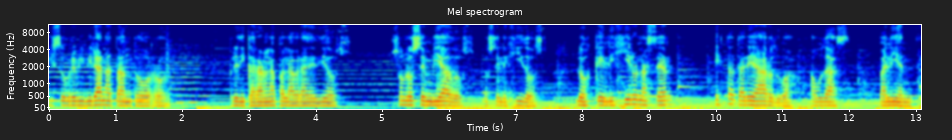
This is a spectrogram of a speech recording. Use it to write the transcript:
y sobrevivirán a tanto horror. Predicarán la palabra de Dios. Son los enviados, los elegidos, los que eligieron hacer esta tarea ardua, audaz, valiente,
